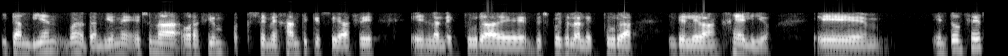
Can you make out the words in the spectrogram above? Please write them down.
y también, bueno, también es una oración semejante que se hace en la lectura, de, después de la lectura del Evangelio. Eh, entonces,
